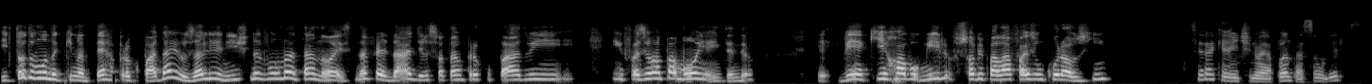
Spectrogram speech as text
e todo mundo aqui na Terra preocupado, ah, os alienígenas vão matar nós. Na verdade, eles só estavam preocupados em, em fazer uma pamonha, entendeu? É, Vem aqui, rouba o milho, sobe para lá, faz um curauzinho. Será que a gente não é a plantação deles?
